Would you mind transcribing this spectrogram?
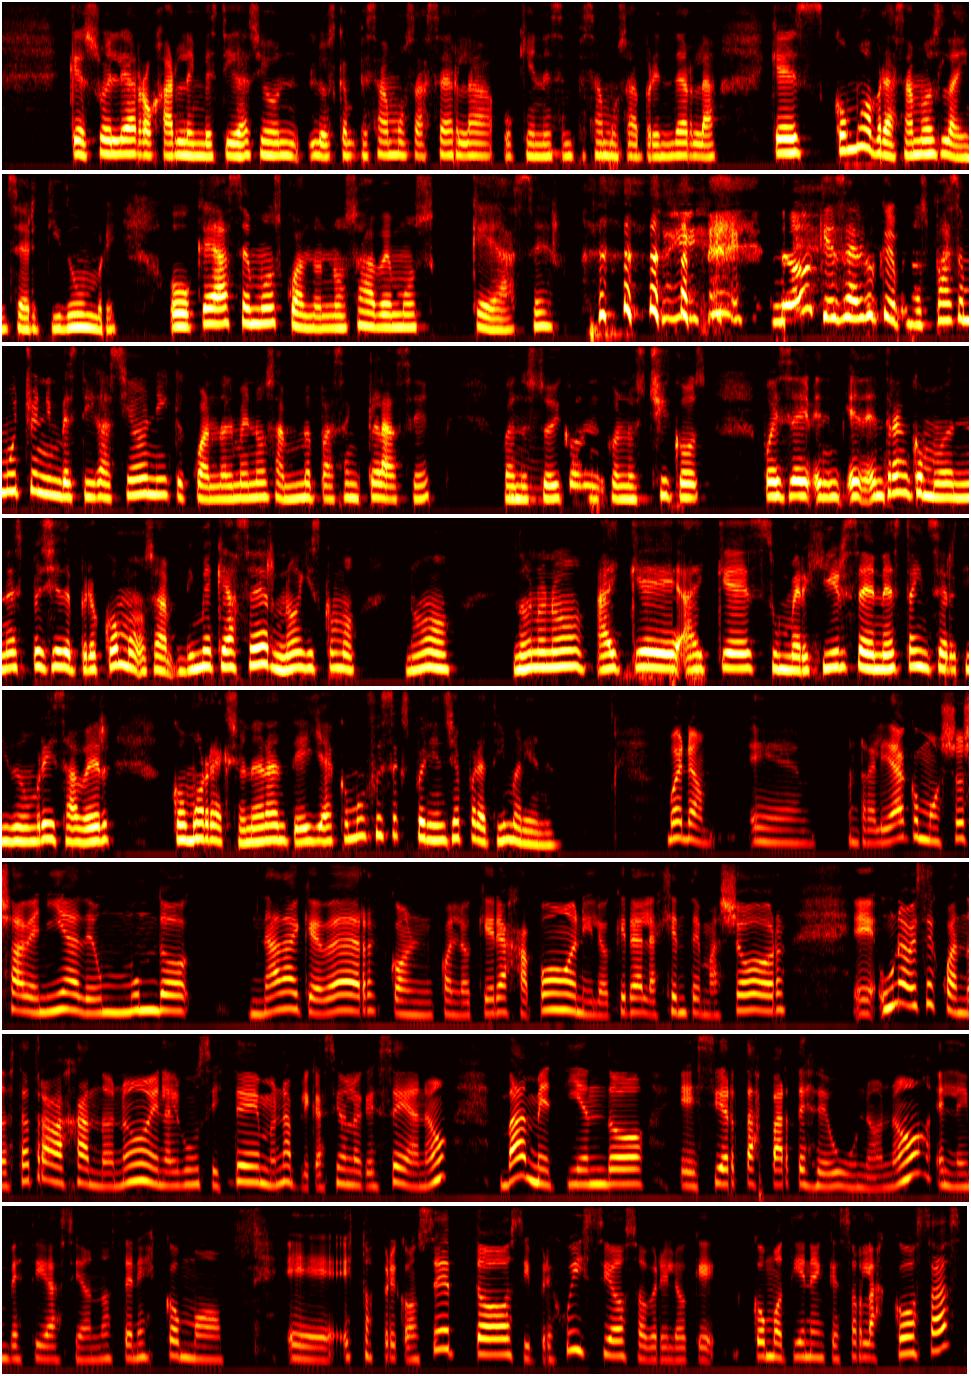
que suele arrojar la investigación, los que empezamos a hacerla o quienes empezamos a aprenderla, que es cómo abrazamos la incertidumbre o qué hacemos cuando no sabemos qué hacer. ¿No? Que es algo que nos pasa mucho en investigación y que cuando al menos a mí me pasa en clase, cuando estoy con, los chicos, pues eh, entran como en una especie de, pero ¿cómo? O sea, dime qué hacer, ¿no? Y es como, no, no, no, no, hay que, hay que sumergirse en esta incertidumbre y saber cómo reaccionar ante ella. ¿Cómo fue esa experiencia para ti, Mariana? Bueno, eh, en realidad como yo ya venía de un mundo nada que ver con, lo que era Japón y lo que era la gente mayor. Eh, una vez veces cuando está trabajando, ¿no? En algún sistema, una aplicación, lo que sea, ¿no? Va metiendo eh, ciertas partes de uno, ¿no? En la investigación, ¿no? Tenés como eh, estos preconceptos y prejuicios sobre lo que, cómo tienen que ser las cosas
